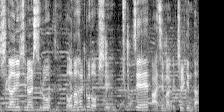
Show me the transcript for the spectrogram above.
시간이 지날수록 너나 할 것 없이 축제의 마지막을 즐긴다.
